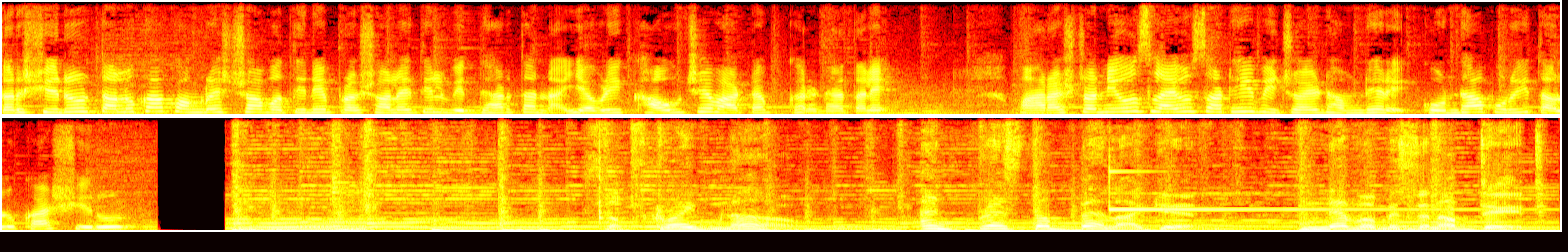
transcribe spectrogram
तर शिरूर तालुका काँग्रेसच्या वतीने प्रशालेतील विद्यार्थ्यांना यावेळी खाऊचे वाटप करण्यात आले. महाराष्ट्र न्यूज लाईव्हसाठी Vijay Dhamdhere Kondhapuri taluka Shirur. Subscribe now and press the bell icon never miss an update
